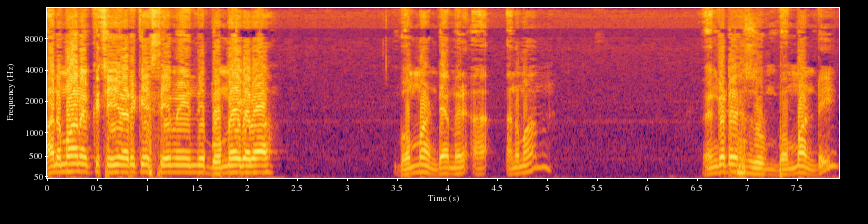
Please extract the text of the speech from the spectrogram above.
హనుమాన్కి చేయి నరికేస్తే ఏమైంది? బొమ్మే కదా. బొమ్మ అండి హనుమాన్? వెంకటేశ్వర బొమ్మ అండి.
